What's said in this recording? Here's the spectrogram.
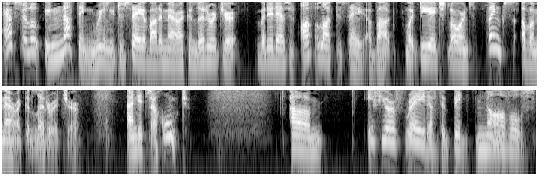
absolutely nothing really to say about American literature, but it has an awful lot to say about what D.H. Lawrence thinks of American literature. And it's a hoot. Um, if you're afraid of the big novels,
